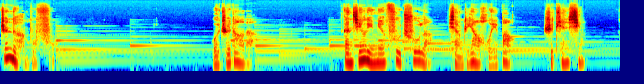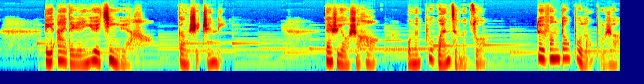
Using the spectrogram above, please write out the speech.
真的很不服。”我知道的，感情里面付出了，想着要回报，是天性；离爱的人越近越好，更是真理。但是有时候，我们不管怎么做，对方都不冷不热，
